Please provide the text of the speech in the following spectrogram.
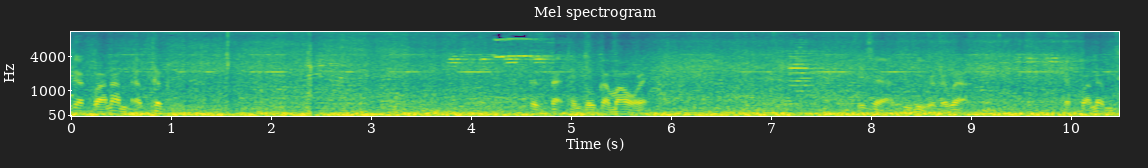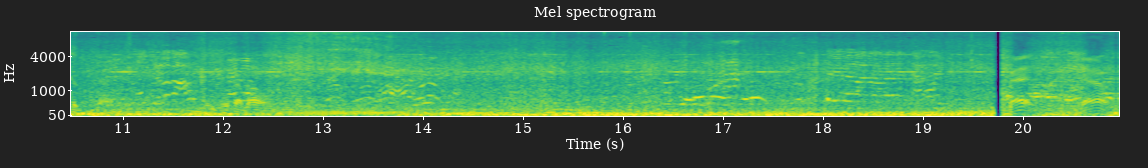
Với các quán ăn ẩm thực. Thực tại thành phố Cà Mau đấy. Chia sẻ quý vị và các bạn. Các quán ẩm thực tại thành phố Cà Mau đấy yeah.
